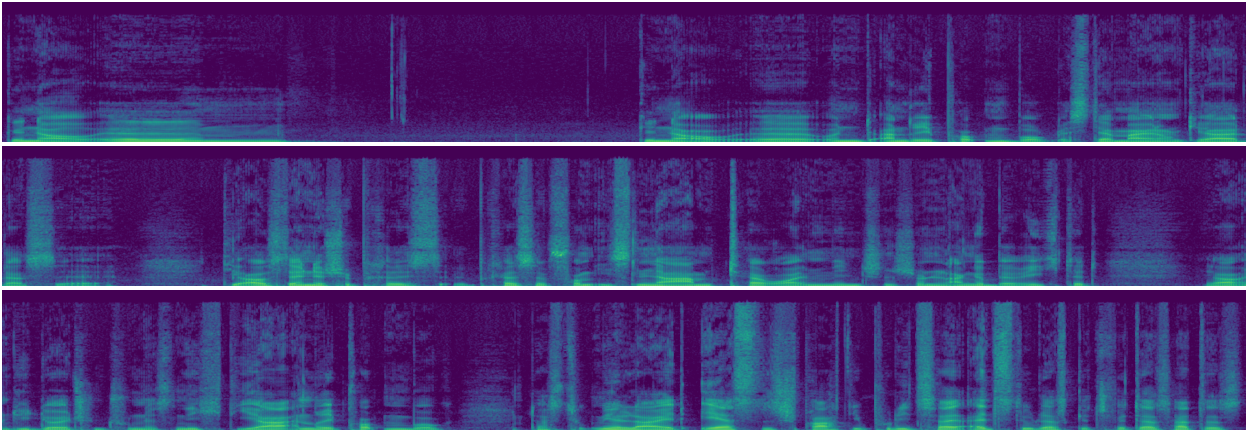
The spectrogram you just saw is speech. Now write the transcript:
genau, ähm, genau, äh, und André Poppenburg ist der Meinung, ja, dass, äh, die ausländische Presse vom Islamterror in München schon lange berichtet. Ja, und die Deutschen tun es nicht. Ja, André Poppenburg, das tut mir leid. Erstens sprach die Polizei, als du das getwittert hattest,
